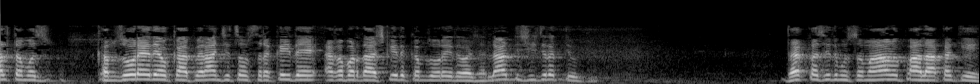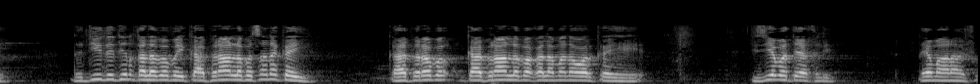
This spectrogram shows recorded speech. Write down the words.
التمز کمزورې ده او کافران چې څو سره کوي ده هغه برداشت کوي د کمزورې ده وجه لاړ دي هجرت دی وکي د قصید مسلمانانو په علاقه کې د دې د دین غلبه به کافرانو لبسنه کوي کافر کافرانو لبه غلمنه ور کوي جزیه به ته اخلي دا معنا شو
